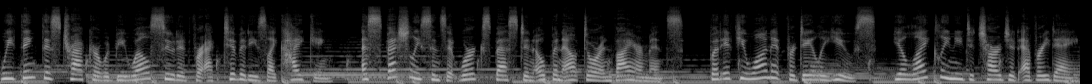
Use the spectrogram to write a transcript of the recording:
We think this tracker would be well suited for activities like hiking, especially since it works best in open outdoor environments, but if you want it for daily use, you'll likely need to charge it every day.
